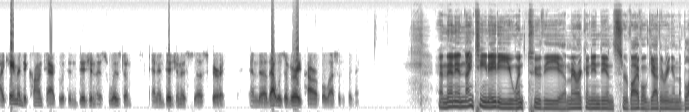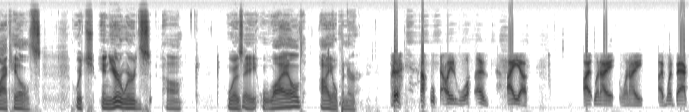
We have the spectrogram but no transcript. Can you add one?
I came into contact with indigenous wisdom and indigenous uh, spirit. And uh, that was a very powerful lesson for me. And then in 1980, you went to the American Indian Survival Gathering in the Black Hills, which, in your words, uh, was a wild eye opener. well, it was. I, uh, I when I when I I went back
